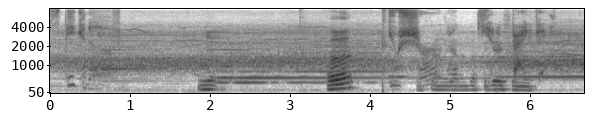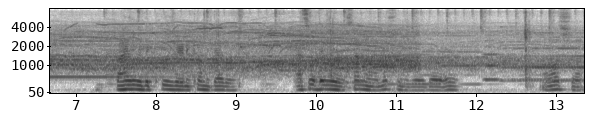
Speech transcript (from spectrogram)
Speaking of, Yeah. Uh, You sure? finally got an investigation. Finally, the clues are gonna come together. That's what they were sending on this mission to go to Earth. Oh shit.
